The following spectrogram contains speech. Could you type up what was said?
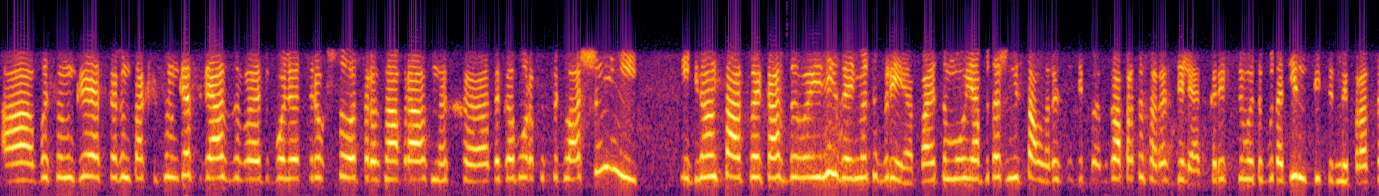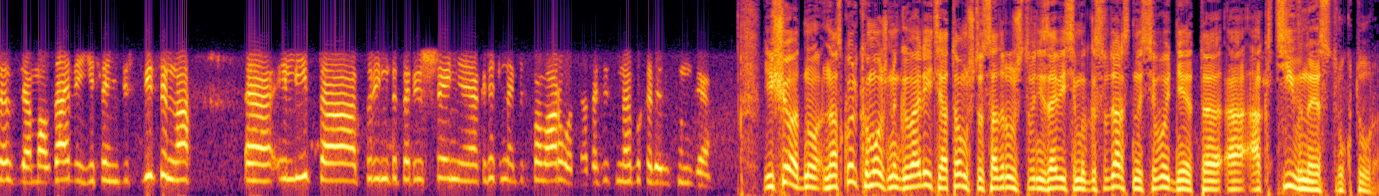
а, в СНГ, скажем так, с СНГ связывает более 300 разнообразных а, договоров и соглашений, и денонсация каждого из них займет время. Поэтому я бы даже не стала эти два процесса разделять. Скорее всего, это будет один длительный процесс для Молдавии, если они действительно элита примет это решение окончательно бесповоротно относительно выхода из СНГ. Еще одно. Насколько можно говорить о том, что Содружество независимых государств на сегодня это а, активная структура?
